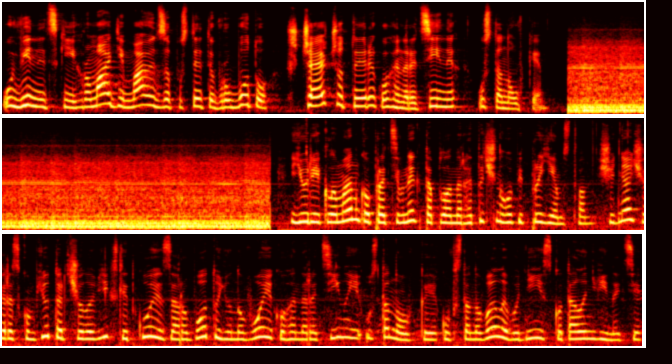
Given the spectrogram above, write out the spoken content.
у Вінницькій громаді мають запустити в роботу ще чотири когенераційних установки. Юрій Клименко працівник теплоенергетичного підприємства. Щодня через комп'ютер чоловік слідкує за роботою нової когенераційної установки, яку встановили в одній із котелень Вінниці.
